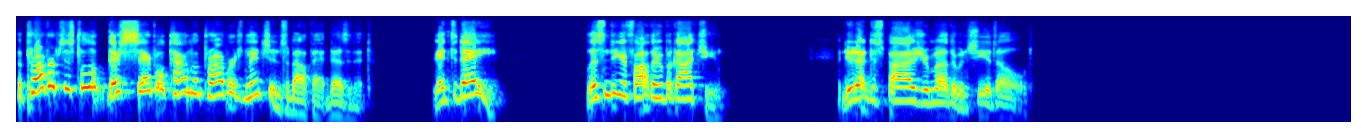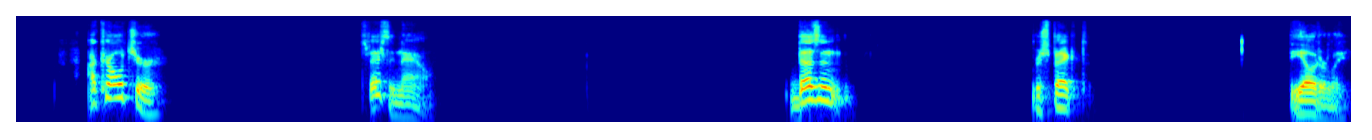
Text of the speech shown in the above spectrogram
but Proverbs is full of. There's several times the Proverbs mentions about that, doesn't it? And today, listen to your father who begot you, and do not despise your mother when she is old. Our culture, especially now, doesn't respect the elderly.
